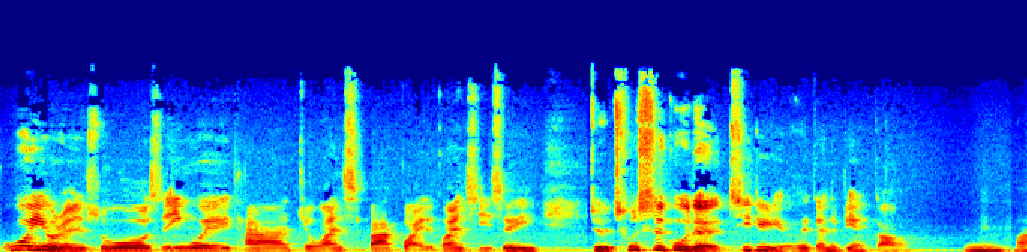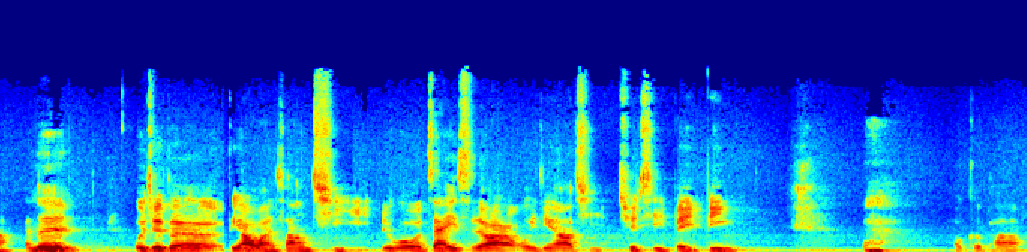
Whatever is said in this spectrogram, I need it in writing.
不过也有人说是因为它九弯十八拐的关系，所以就出事故的几率也会跟着变高。嗯嘛，反正我觉得不要晚上骑。如果我再一次的话，我一定要骑去骑北冰。唉，好可怕。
